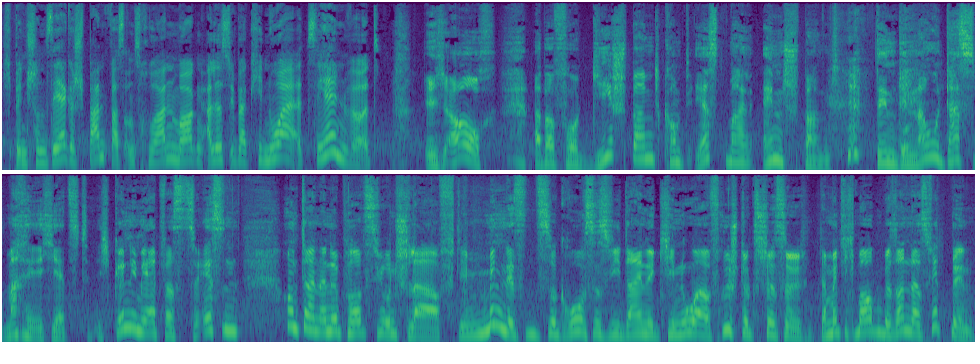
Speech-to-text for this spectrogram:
Ich bin schon sehr gespannt, was uns Juan morgen alles über Quinoa erzählen wird. Ich auch. Aber vor gespannt kommt erstmal entspannt. Denn genau das mache ich jetzt. Ich gönne mir etwas zu essen und dann eine Portion Schlaf, die mindestens so groß ist wie deine Quinoa-Frühstücksschüssel, damit ich morgen besonders fit bin.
